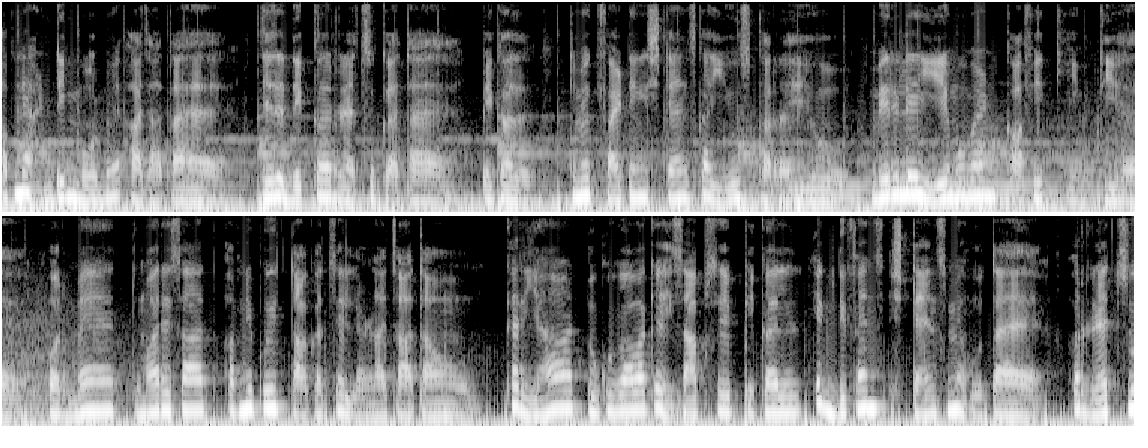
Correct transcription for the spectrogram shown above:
अपने हंटिंग मोड में आ जाता है। जिसे देखकर रेत्सु कहता है, पिकल, तुम एक फाइटिंग स्टैंड का यूज़ कर रहे हो। मेरे लिए ये मोमेंट काफ़ी कीमती है और मैं तुम्हारे साथ अपनी पूरी ताकत से लड़ना चाहता हूँ। खैर, यहाँ टुकुगावा के हिसाब से पिकल एक डिफेंस स्टैंड में होता है और रेत्सु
